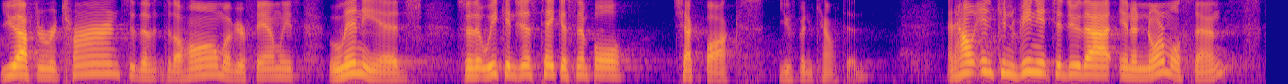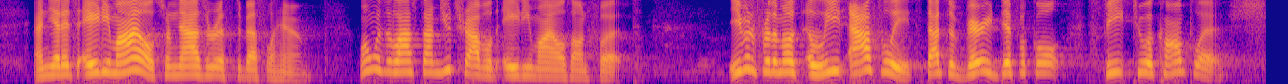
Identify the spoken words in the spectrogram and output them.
you have to return to the, to the home of your family's lineage so that we can just take a simple checkbox you've been counted. And how inconvenient to do that in a normal sense, and yet it's 80 miles from Nazareth to Bethlehem. When was the last time you traveled 80 miles on foot? Even for the most elite athletes, that's a very difficult feat to accomplish.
